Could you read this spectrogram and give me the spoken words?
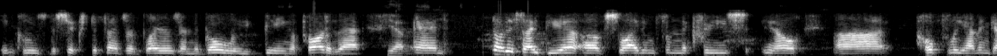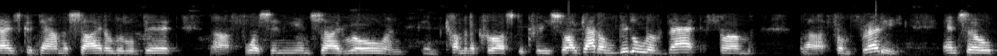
includes the six defensive players and the goalie being a part of that. Yep. And you know, this idea of sliding from the crease, you know, uh, hopefully having guys go down the side a little bit, uh, forcing the inside roll and, and coming across the crease. So I got a little of that from uh, from Freddie, and so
